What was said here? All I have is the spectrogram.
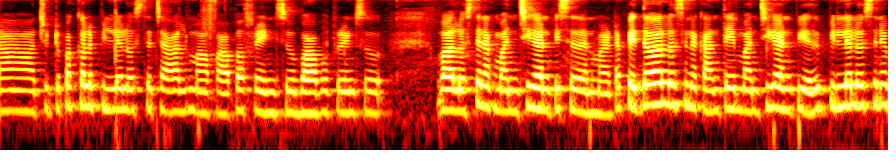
నా చుట్టుపక్కల పిల్లలు వస్తే చాలు మా పాప ఫ్రెండ్స్ బాబు ఫ్రెండ్స్ వాళ్ళు వస్తే నాకు మంచిగా అనిపిస్తుంది అనమాట పెద్దవాళ్ళు వస్తే నాకు అంతే మంచిగా అనిపించదు పిల్లలు వస్తేనే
